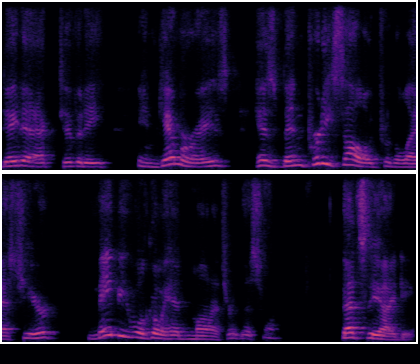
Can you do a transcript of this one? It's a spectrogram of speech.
data activity in gamma rays has been pretty solid for the last year. Maybe we'll go ahead and monitor this one. That's the idea.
